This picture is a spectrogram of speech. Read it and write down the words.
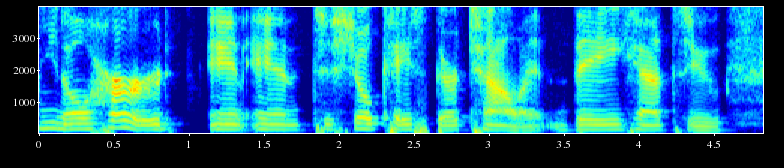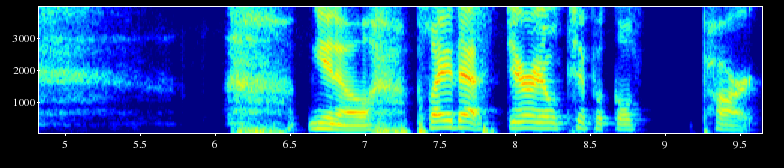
you know heard and and to showcase their talent they had to you know play that stereotypical part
